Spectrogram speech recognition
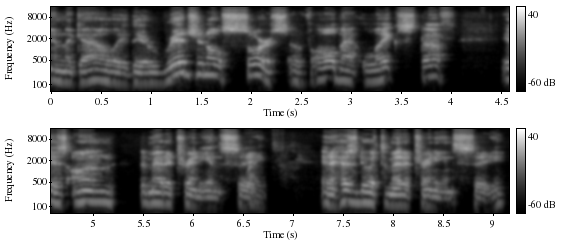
in the Galilee. The original source of all that lake stuff is on the Mediterranean Sea. Right. And it has to do with the Mediterranean Sea.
